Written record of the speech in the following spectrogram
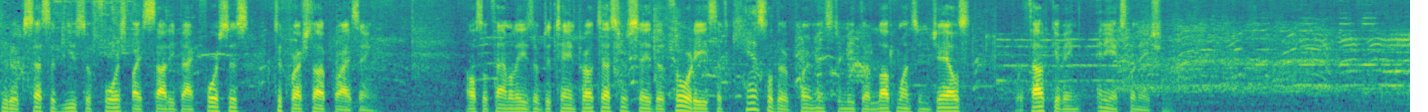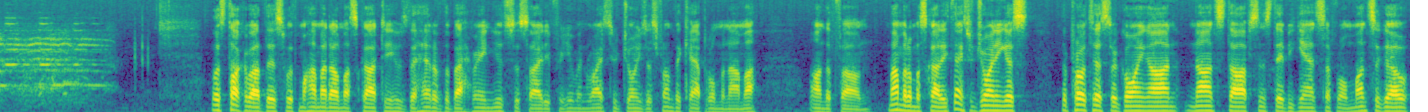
due to excessive use of force by Saudi-backed forces to crush the uprising. Also, families of detained protesters say the authorities have canceled their appointments to meet their loved ones in jails without giving any explanation. Let's talk about this with Mohammed Al Maskati, who's the head of the Bahrain Youth Society for Human Rights, who joins us from the capital, Manama, on the phone. Mohammed Al Maskati, thanks for joining us. The protests are going on nonstop since they began several months ago,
